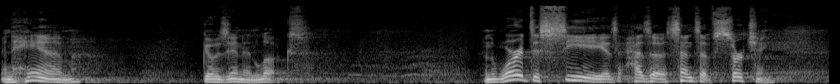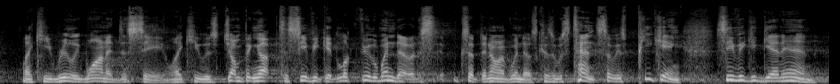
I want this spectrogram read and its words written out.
And Ham goes in and looks. And the word to see is, has a sense of searching like he really wanted to see, like he was jumping up to see if he could look through the window, except they don't have windows because it was tents. So he was peeking, see if he could get in.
